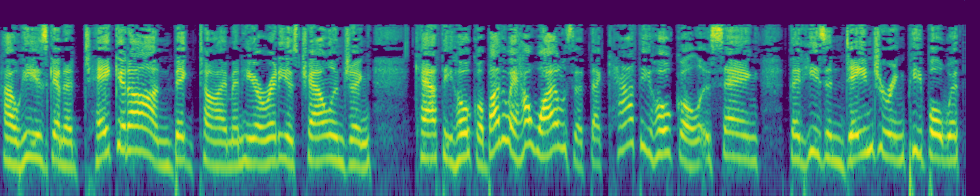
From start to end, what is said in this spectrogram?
how he is going to take it on big time, and he already is challenging Kathy Hochul. By the way, how wild is it that Kathy Hochul is saying that he's endangering people with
